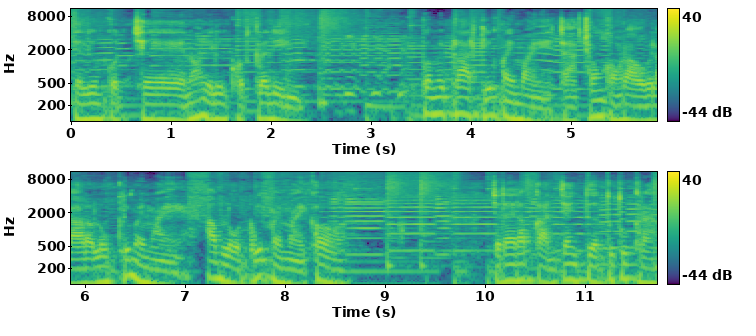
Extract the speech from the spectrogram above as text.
อย่าลืมกดแชร์เนาะอย่าลืมกดกระดิ่ง เพื่อไม่พลาดคลิปใหม่ๆ จากช่องของเราเวลาเราลงคลิปใหม่ๆ อัปโหลดคลิปใหม่ ๆ ก็ จะได้รับการแจ้งเตือนทุกๆ ครั้ง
